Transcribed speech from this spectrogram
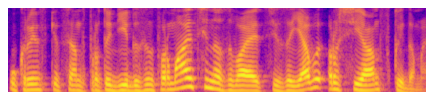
Український центр протидії дезінформації називає ці заяви росіян вкидами.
